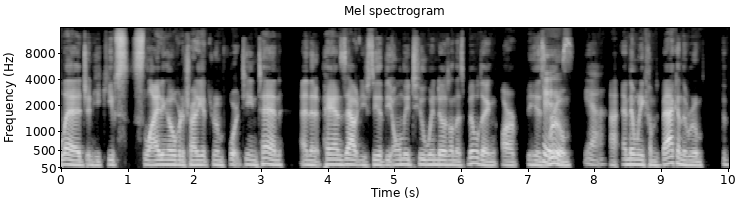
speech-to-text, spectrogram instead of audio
ledge and he keeps sliding over to try to get to room 1410. And then it pans out and you see that the only two windows on this building are his, room. Yeah. Uh, and then when he comes back in the room, the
